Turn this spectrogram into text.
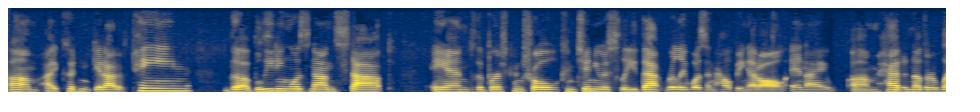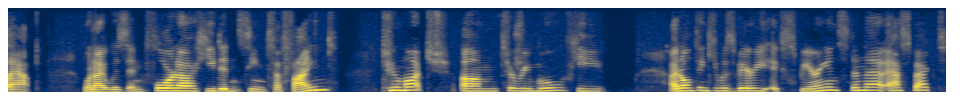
Um I couldn't get out of pain. The bleeding was nonstop and the birth control continuously that really wasn't helping at all. And i um, had another lap when i was in florida. He didn't seem to find too much um, to remove. He i don't think he was very experienced in that aspect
